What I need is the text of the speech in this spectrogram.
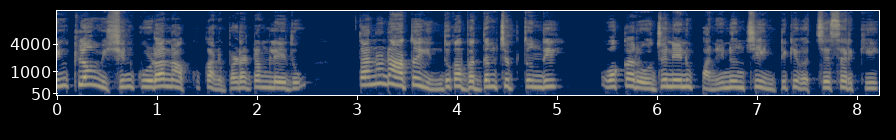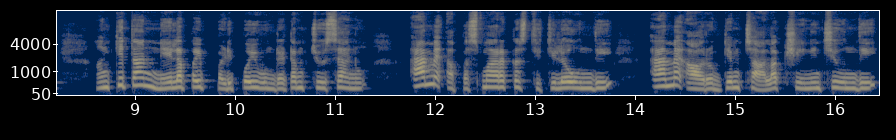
ఇంట్లో మిషన్ కూడా నాకు కనపడటం లేదు. తను నాతో ఎందుకు అబద్ధం చెప్తుంది? ఒకరోజు నేను పని నుంచి ఇంటికి వచ్చేసరికి అంకిత నేలపై పడిపోయి ఉండటం చూశాను. ఆమె అపస్మారక స్థితిలో ఉంది. ఆమె ఆరోగ్యం చాలా క్షీణించి ఉంది.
